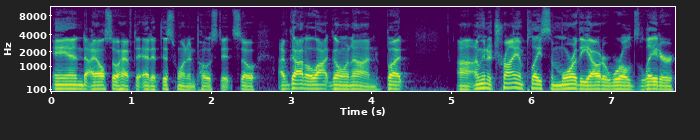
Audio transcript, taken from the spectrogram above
and I also have to edit this one and post it. So I've got a lot going on, but uh, I'm going to try and play some more of the Outer Worlds later,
